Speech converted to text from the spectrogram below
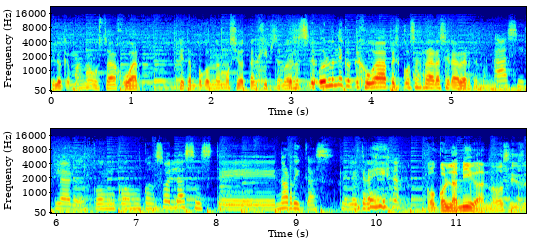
y lo que más nos gustaba jugar, que tampoco no hemos sido tan hipster. ¿no? O sea, Lo único que jugaba pues, cosas raras era verte. ¿no? Ah, sí, claro, con, con consolas este, nórdicas que le traía. Con, con la amiga, ¿no? Sí, sí.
